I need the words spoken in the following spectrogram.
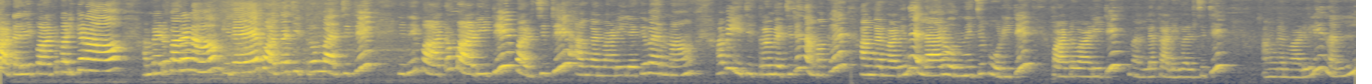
പാട്ടല്ലേ ഈ പാട്ട് പഠിക്കണോ? അമ്മയോട് പറയണം ഇതേപോലത്തെ ചിത്രം വരച്ചിട്ട് ഇനി പാട്ടും പാടിയിട്ട് പഠിച്ചിട്ട് അംഗൻവാടിയിലേക്ക് വരണം. അപ്പൊ ഈ ചിത്രം വെച്ചിട്ട് നമുക്ക് അംഗൻവാടിയിൽ നിന്ന് എല്ലാവരും ഒന്നിച്ച് കൂടിയിട്ട് പാട്ട് പാടിയിട്ട് നല്ല കളി കളിച്ചിട്ട് അംഗൻവാടിയിൽ നല്ല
